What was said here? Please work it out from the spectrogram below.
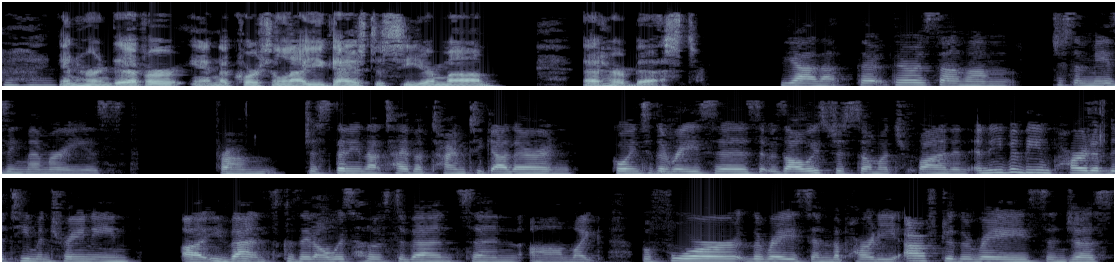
hmm in her endeavor. And of course, allow you guys to see your mom at her best. Yeah, that there there was some um just amazing memories from just spending that type of time together and going to the races. It was always just so much fun and, and even being part of the team in training uh events because they'd always host events and um like before the race and the party after the race and just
